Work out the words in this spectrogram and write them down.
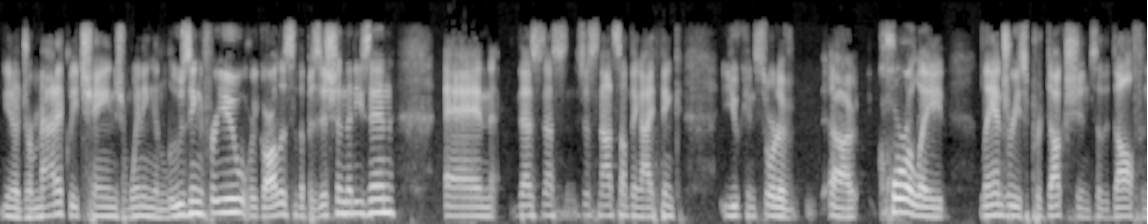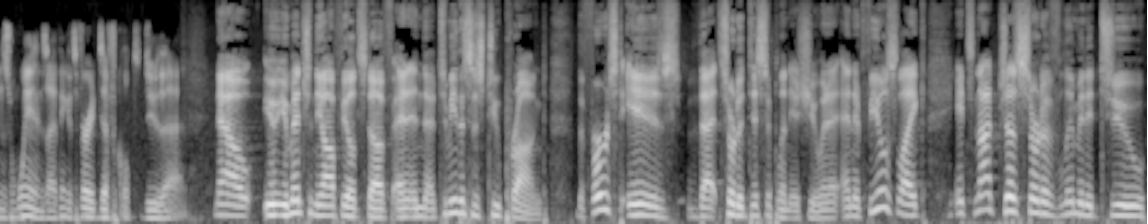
you know, dramatically change winning and losing for you, regardless of the position that he's in, and that's, that's just not something I think you can sort of uh, correlate Landry's production to the Dolphins' wins. I think it's very difficult to do that. Now, you, you mentioned the off-field stuff, and, and to me, this is two-pronged. The first is that sort of discipline issue, and it, and it feels like it's not just sort of limited to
